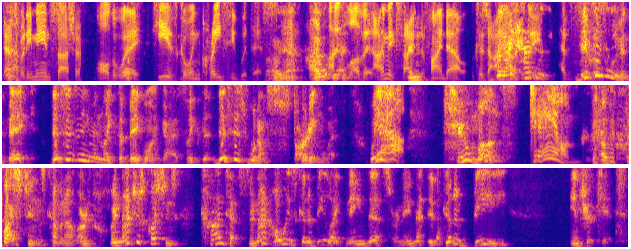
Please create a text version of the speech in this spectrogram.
That's Yeah. what he means, Sasha. All the way. He is going crazy with this. Oh yeah, I, I love it. I'm excited And- to find out because I but I honestly to- have zero. this isn't even big. This isn't even like the big one, guys. Like th- this is what I'm starting with. We yeah, have two months jam of questions coming up, or, or not just questions, contests. They're not always going to be like name this or name that. It's going to be intricate.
